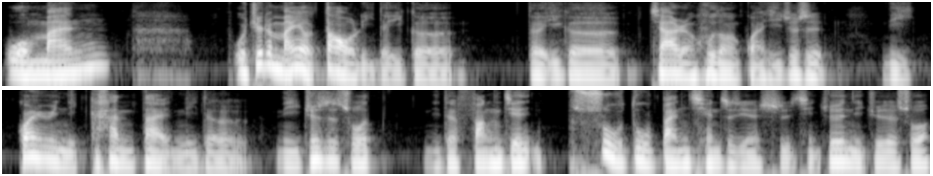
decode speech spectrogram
我蛮我觉得蛮有道理的一个的一个家人互动的关系，就是你关于你看待你的你就是说。你的房间速度搬迁这件事情，就是你觉得说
